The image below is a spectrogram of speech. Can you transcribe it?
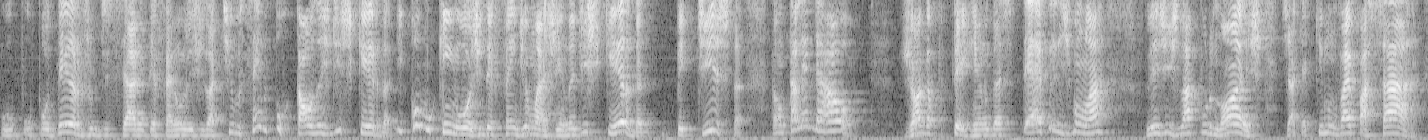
o, o, Poder Judiciário interfere no Legislativo sempre por causas de esquerda. E como quem hoje defende uma agenda de esquerda, petista, então tá legal joga para o terreno do STF, eles vão lá legislar por nós, já que aqui não vai passar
